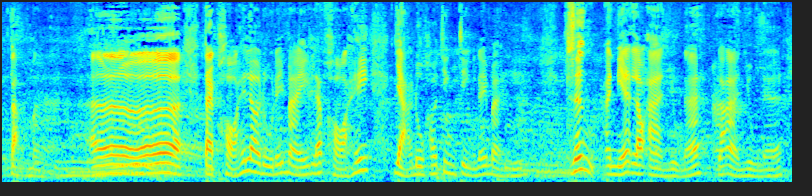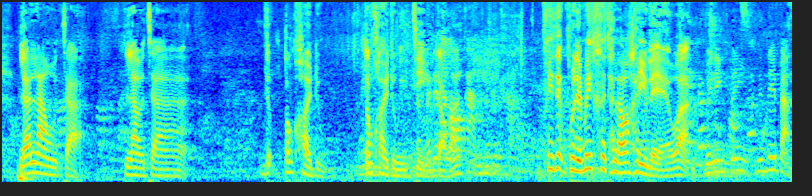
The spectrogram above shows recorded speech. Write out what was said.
ๆ กลับมา เออ แต่ขอให้เราดูได้ไหม แล้วขอให้อยากดูเขาจริง ๆ ได้ไหม ซึ่งอันเนี้ยเราอ่านอยู่นะ เราอ่านอยู่นะ แล้วเราจะเราจะต้องคอยดู ต้องคอยดูจริง ๆ แต่ว่าคะพี่คุณจะไม่เคยทะเลาะใครอยู่แล้วอะไม่ได้ไม่ได้แบบ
